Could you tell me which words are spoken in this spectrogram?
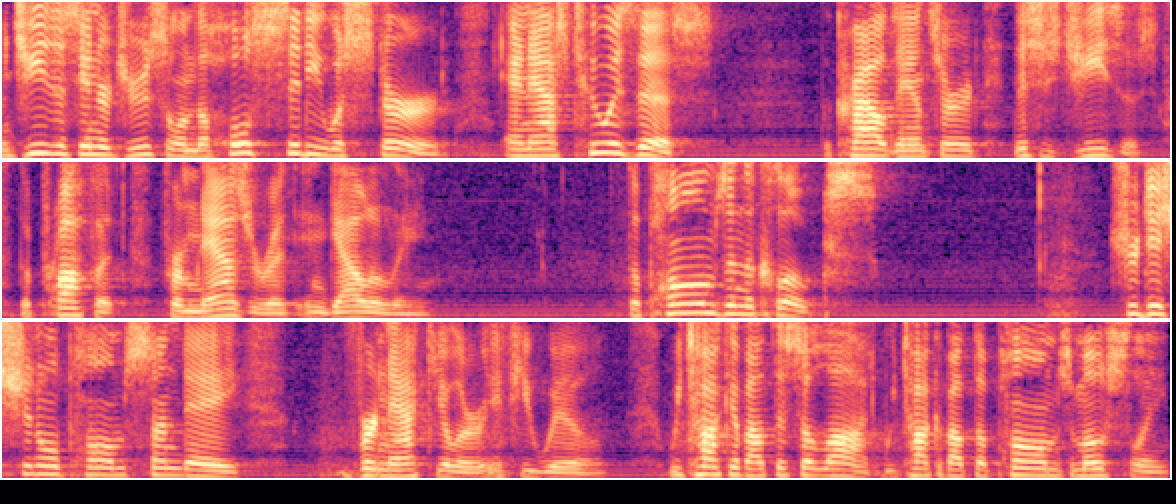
When Jesus entered Jerusalem, the whole city was stirred and asked, Who is this? The crowds answered, This is Jesus, the prophet from Nazareth in Galilee. The palms and the cloaks, traditional Palm Sunday vernacular, if you will. We talk about this a lot. We talk about the palms mostly.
